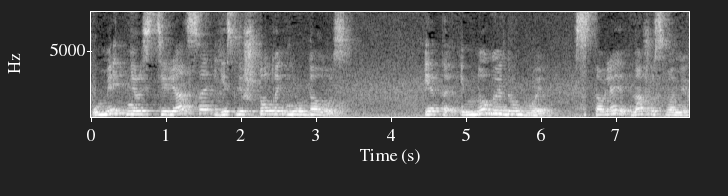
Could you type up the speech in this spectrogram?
уметь не растеряться, если что-то не удалось. Это и многое другое составляет нашу с вами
